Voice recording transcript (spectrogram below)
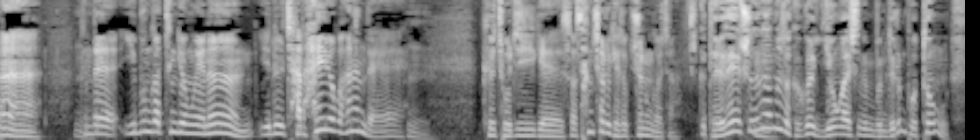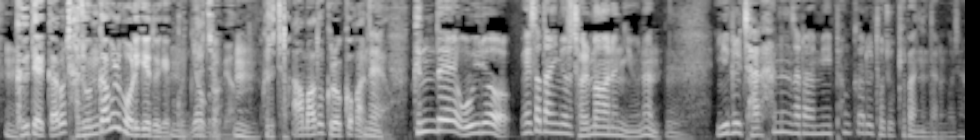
예, 예. 근데 이분 같은 경우에는 일을 잘 하려고 하는데 음. 그 조직에서 상처를 계속 주는 거죠. 그 대세에 순응하면서 그걸 이용하시는 분들은 보통 음. 그 대가로 자존감을 버리게 되겠군요, 음, 그렇죠. 그러면. 음, 그렇죠. 아마도 그럴 것 같네요. 네. 근데 오히려 회사 다니면서 절망하는 이유는 음, 일을 잘 하는 사람이 평가를 더 좋게 받는다는 거죠.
